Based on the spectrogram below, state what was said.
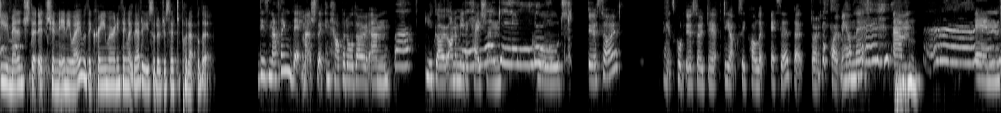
do you manage the itch in any way with a cream or anything like that, or you sort of just have to put up with it? There's nothing that much that can help it, although um, you go on a medication called Urso. I think it's called Urso de- deoxycholic acid, but don't quote me on that. Um, and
